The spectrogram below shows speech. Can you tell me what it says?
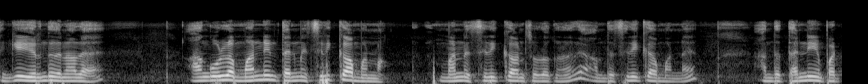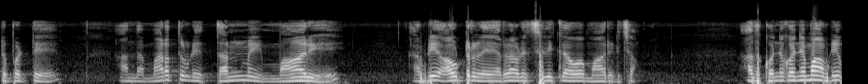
அங்கேயே இருந்ததுனால அங்கே உள்ள மண்ணின் தன்மை சிலிக்கா மண்ணாம். மண் சிலிக்கான்னு சொல்லக்கூடாது. அந்த சிலிக்கா மண் அந்த தண்ணியும் பட்டு பட்டு அந்த மரத்தினுடைய தன்மை மாறி அப்படியே அவுட்டர் லேயரில் அப்படியே சிலிக்காவாக மாறிடுச்சான் அது கொஞ்சம் கொஞ்சமாக அப்படியே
